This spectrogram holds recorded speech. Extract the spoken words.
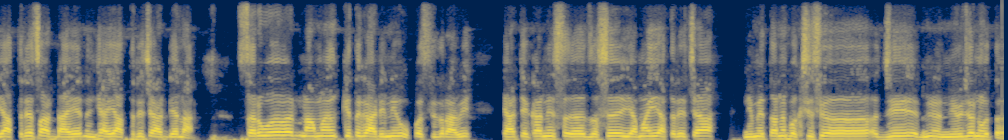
यात्रेचा अड्डा आहे आणि ह्या यात्रेच्या अड्ड्याला सर्व नामांकित गाडीने उपस्थित राहावी. त्या ठिकाणी जसं यमाई यात्रेच्या निमित्तानं बक्षीस जे नियोजन होतं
